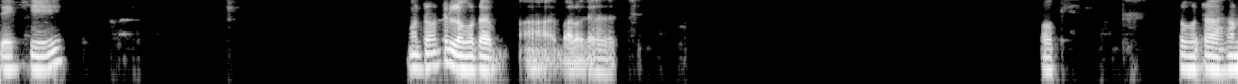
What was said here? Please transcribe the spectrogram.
দেখি। মোটামুটি লোগোটা ভালো দেখা যাচ্ছে। ওকে লোগোটা এখন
